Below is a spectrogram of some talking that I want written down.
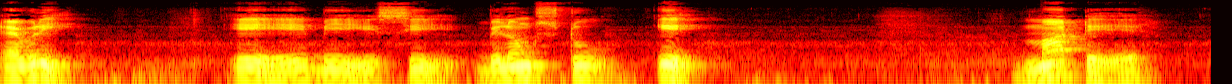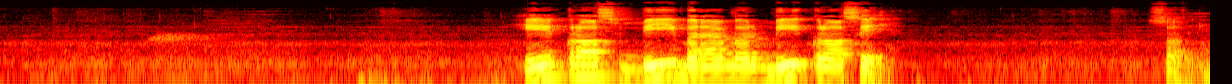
every A B C belongs to A માટે એ ક્રોસ બી બરાબર B cross A sorry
